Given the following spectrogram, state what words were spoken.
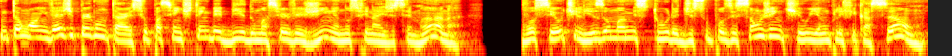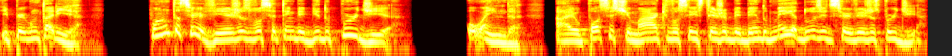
Então, ao invés de perguntar se o paciente tem bebido uma cervejinha nos finais de semana, você utiliza uma mistura de suposição gentil e amplificação e perguntaria: quantas cervejas você tem bebido por dia? Ou ainda, ah, eu posso estimar que você esteja bebendo meia dúzia de cervejas por dia.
